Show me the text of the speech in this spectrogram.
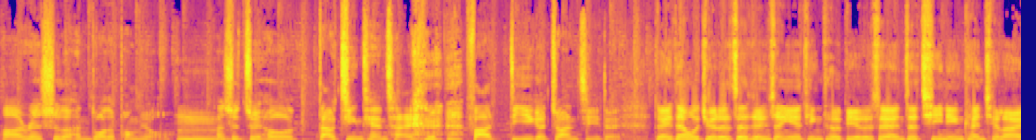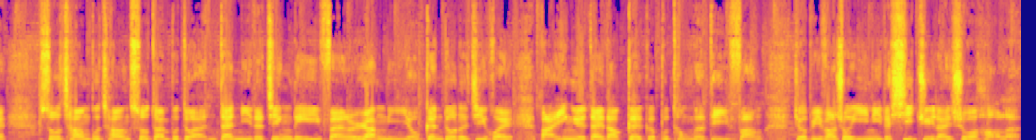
啊、呃、认识了很多的朋友，嗯，但是最后到今天才 发第一个专辑，对。对，但我觉得这人生也挺特别的，虽然这七年看起来说长不长，说短不短，但你的经历反而让你有更多的机会把音乐带到各个不同的地方，就比方说以你的戏剧来说好了，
